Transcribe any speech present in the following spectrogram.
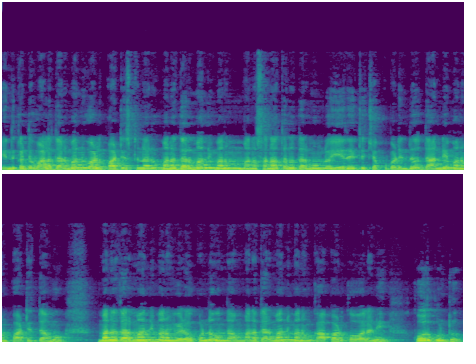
ఎందుకంటే వాళ్ళ ధర్మాన్ని వాళ్ళు పాటిస్తున్నారు. మన ధర్మాన్ని మనం మన సనాతన ధర్మంలో ఏదైతే చెప్పబడిందో దాన్నే మనం పాటిద్దాము. మన ధర్మాన్ని మనం విడవకుండా ఉందాం. మన ధర్మాన్ని మనం కాపాడుకోవాలని కోరుకుంటూ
